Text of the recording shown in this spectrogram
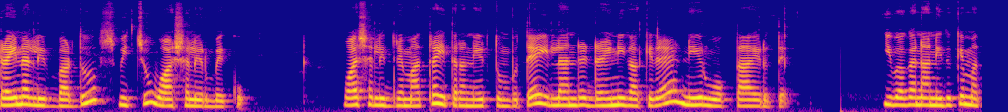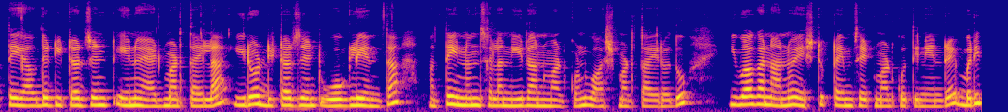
ಡ್ರೈನಲ್ಲಿ ಇರಬಾರ್ದು ಸ್ವಿಚ್ಚು ವಾಶಲ್ಲಿರಬೇಕು ವಾಶಲ್ಲಿದ್ದರೆ ಮಾತ್ರ ಈ ಥರ ನೀರು ತುಂಬುತ್ತೆ, ಇಲ್ಲಾಂದರೆ ಡ್ರೈನಿಗೆ ಹಾಕಿದರೆ ನೀರು ಹೋಗ್ತಾ ಇರುತ್ತೆ. ಇವಾಗ ನಾನು ಇದಕ್ಕೆ ಮತ್ತೆ ಯಾವುದೇ ಡಿಟರ್ಜೆಂಟ್ ಏನೂ ಆ್ಯಡ್ ಮಾಡ್ತಾ ಇಲ್ಲ. ಇರೋ ಡಿಟರ್ಜೆಂಟ್ ಹೋಗಲಿ ಅಂತ ಮತ್ತೆ ಇನ್ನೊಂದು ಸಲ ನೀರು ಆನ್ ಮಾಡ್ಕೊಂಡು ವಾಶ್ ಮಾಡ್ತಾ ಇರೋದು. ಇವಾಗ ನಾನು ಎಷ್ಟು ಟೈಮ್ ಸೆಟ್ ಮಾಡ್ಕೋತೀನಿ ಅಂದರೆ ಬರೀ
